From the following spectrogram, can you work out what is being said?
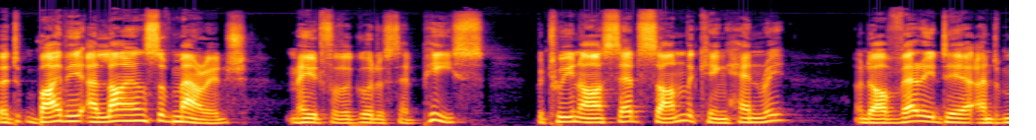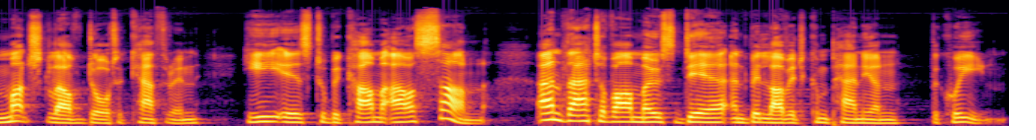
that by the alliance of marriage, made for the good of said peace, between our said son, the King Henry, and our very dear and much loved daughter Catherine, he is to become our son, and that of our most dear and beloved companion, the Queen.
